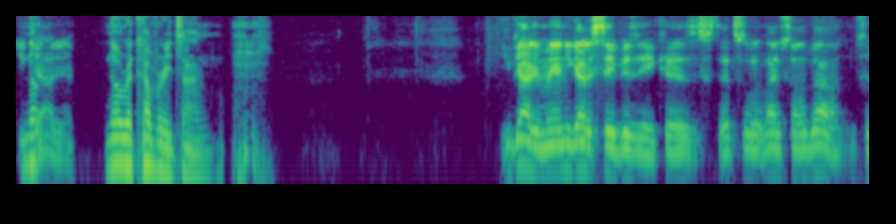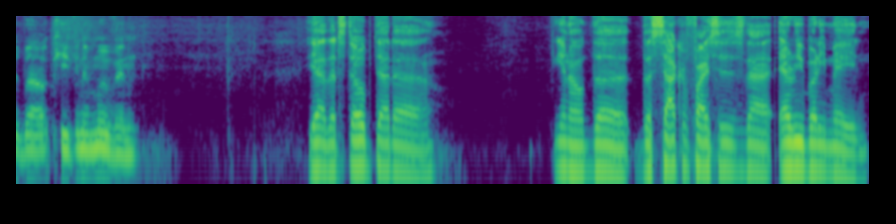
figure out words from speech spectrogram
You no, got it. no recovery time. You got it, man. You got to stay busy because that's what life's all about. It's about keeping it moving. Yeah, that's dope. That uh, you know the the sacrifices that everybody made.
